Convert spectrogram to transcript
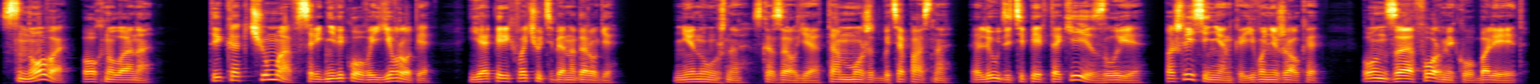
«Снова?» – охнула она. «Ты как чума в средневековой Европе. Я перехвачу тебя на дороге». «Не нужно», – сказал я, – «там может быть опасно. Люди теперь такие злые. Пошли, Синенко, его не жалко. Он за формику болеет».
